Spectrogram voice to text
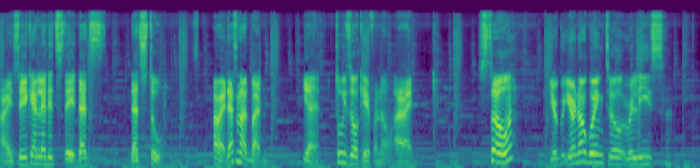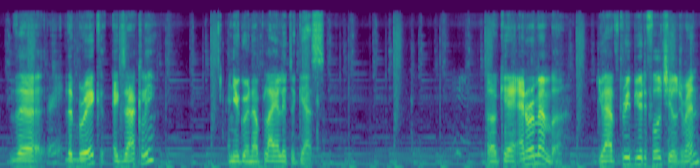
All right, so you can let it stay. That's that's two. All right, that's not bad. Yeah, two is okay for now. All right. So you're you're now going to release the Brake. the brake exactly, and you're going to apply a little gas. Okay, and remember, you have three beautiful children.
